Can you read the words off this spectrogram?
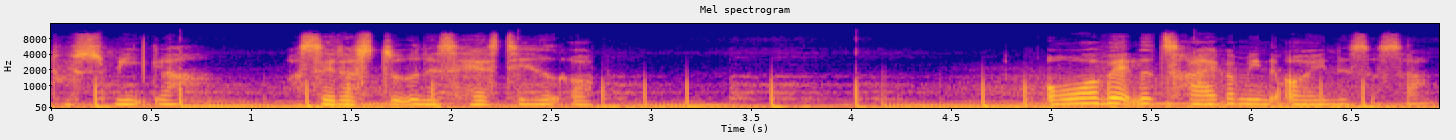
Du smiler og sætter stødenes hastighed op. Overvældet trækker mine øjne sig sammen.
